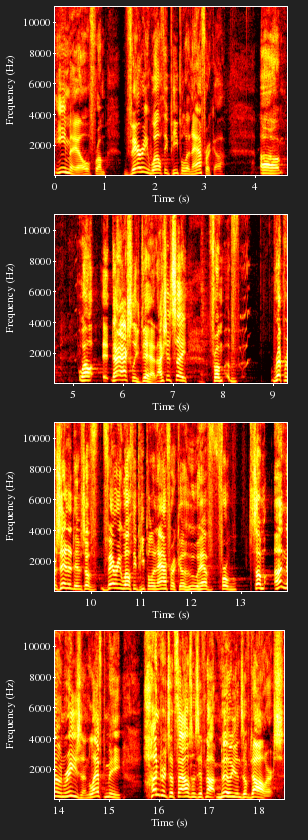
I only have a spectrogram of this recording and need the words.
email from very wealthy people in Africa. Um, well, they're actually dead. I should say, from representatives of very wealthy people in Africa who have, for some unknown reason, left me hundreds of thousands, if not millions of dollars.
